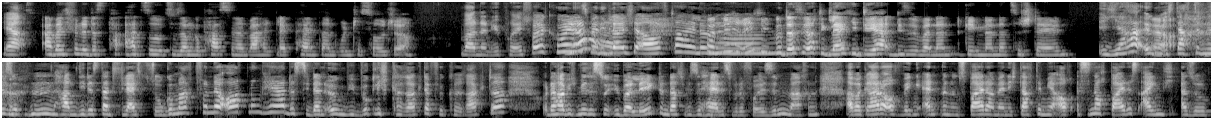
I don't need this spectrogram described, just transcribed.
Ja. Aber ich finde, das hat so zusammengepasst und dann war halt Black Panther und Winter Soldier waren dann übrig. Voll cool, ja. dass wir die gleiche Aufteilung Fand ich richtig gut, dass wir auch die gleiche Idee hatten, diese gegeneinander zu stellen. Ja, irgendwie, ja. ich dachte mir so, hm, haben die das dann vielleicht so gemacht von der Ordnung her, dass sie dann irgendwie wirklich Charakter für Charakter? Und dann habe ich mir das so überlegt und dachte mir so, hä, das würde voll Sinn machen. Aber gerade auch wegen Ant-Man und Spider-Man, ich dachte mir auch, es sind auch beides eigentlich, also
